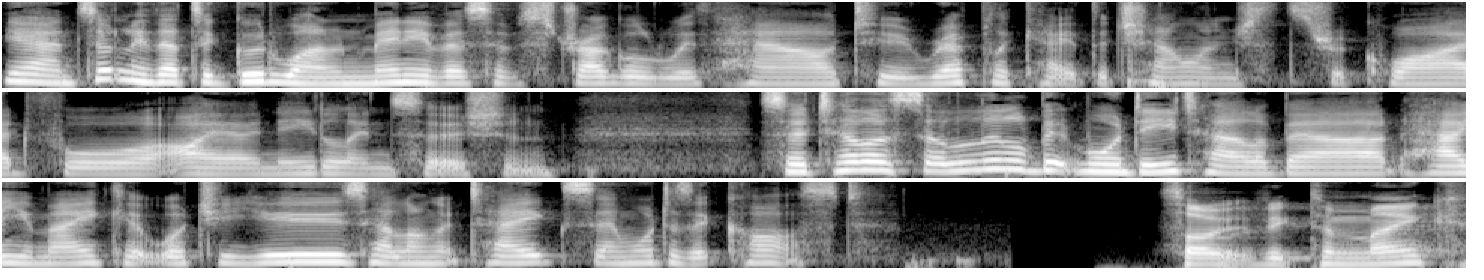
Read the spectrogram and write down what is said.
Yeah, and certainly that's a good one. Many of us have struggled with how to replicate the challenge that's required for IO needle insertion. So tell us a little bit more detail about how you make it, what you use, how long it takes, and what does it cost? So, Vic, to make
